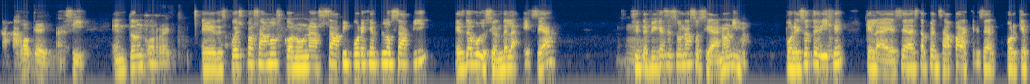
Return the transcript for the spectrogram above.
Ajá. Ok. Así. Entonces, Correcto. Eh, después pasamos con una SAPI, por ejemplo, SAPI es la evolución de la SA. Si te fijas, es una sociedad anónima. Por eso te dije que la SA está pensada para crecer, porque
